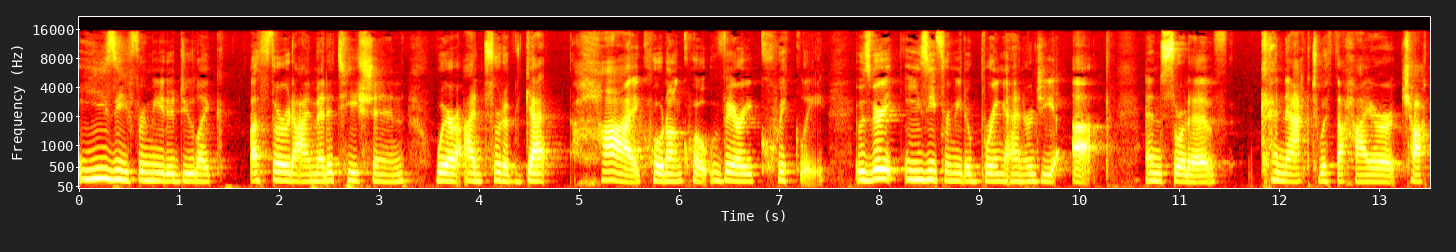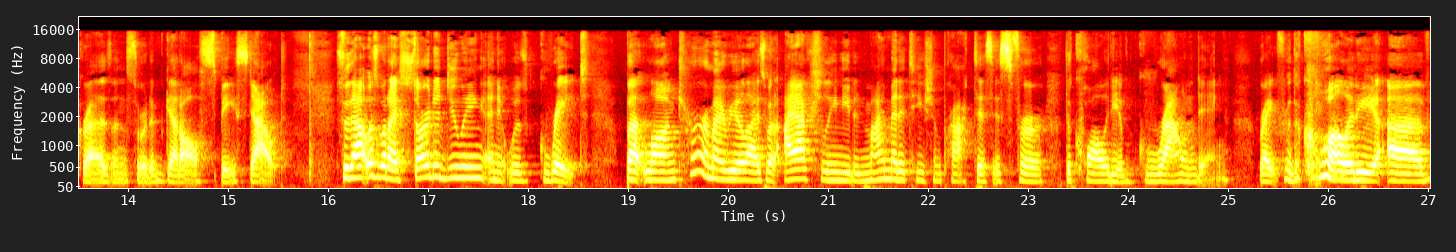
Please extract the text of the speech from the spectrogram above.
easy for me to do like a third eye meditation where I'd sort of get high, quote unquote, very quickly. It was very easy for me to bring energy up and sort of connect with the higher chakras and sort of get all spaced out. So that was what I started doing, and it was great. But long term, I realized what I actually needed my meditation practice is for the quality of grounding, right? For the quality of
